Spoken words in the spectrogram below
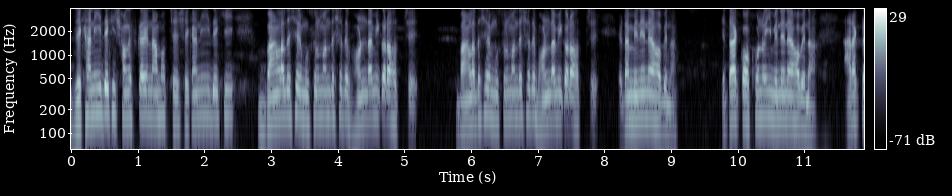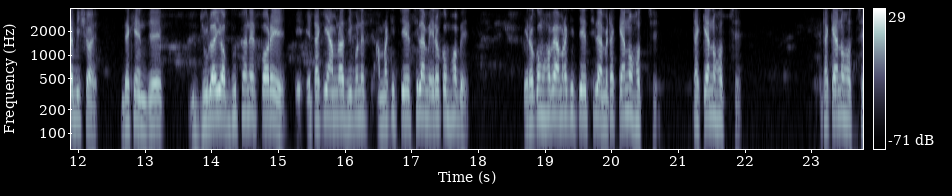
যেখানেই দেখি সংস্কারের নাম হচ্ছে, সেখানেই দেখি বাংলাদেশের মুসলমানদের সাথে ভণ্ডামি করা হচ্ছে। বাংলাদেশের মুসলমানদের সাথে ভণ্ডামি করা হচ্ছে। এটা মেনে নেওয়া হবে না। এটা কখনোই মেনে নেওয়া হবে না। আর একটা বিষয়, দেখেন যে জুলাই অভ্যুত্থানের পরে এটা কি আমরা জীবনে, আমরা কি চেয়েছিলাম এরকম হবে? এরকম হবে আমরা কি চেয়েছিলাম? এটা কেন হচ্ছে? এটা কেন হচ্ছে? এটা কেন হচ্ছে?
